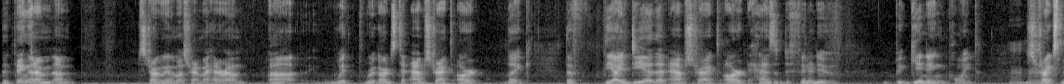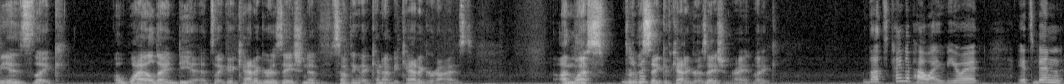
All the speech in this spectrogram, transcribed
the thing that I'm, I'm struggling the most to wrap my head around? Uh, with regards to abstract art, like the idea that abstract art has a definitive beginning point mm-hmm. strikes me as like a wild idea. It's like a categorization of something that cannot be categorized unless for You the would- sake of categorization, right? Like That's kind of how I view it. It's been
